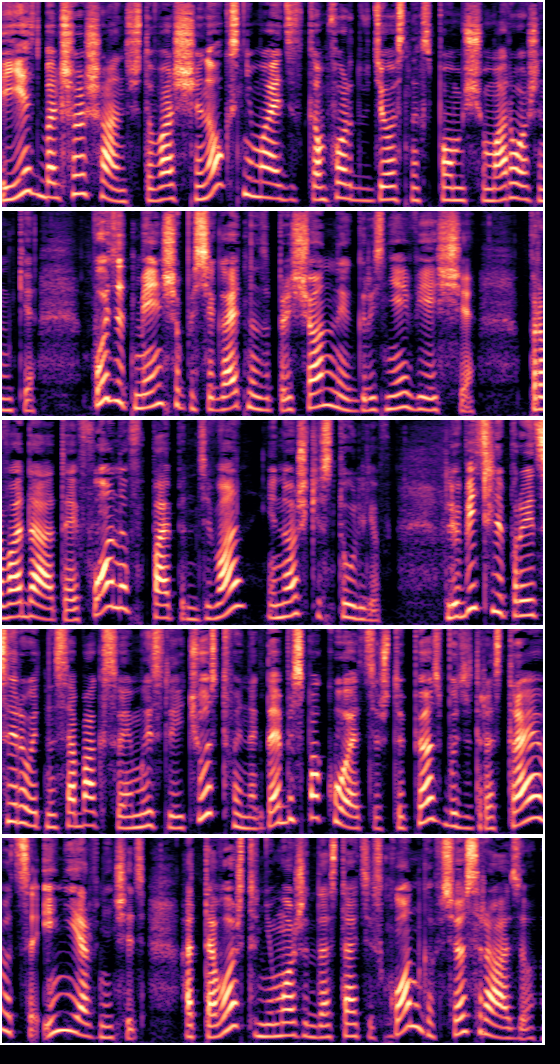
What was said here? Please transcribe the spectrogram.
И есть большой шанс, что ваш щенок, снимая дискомфорт в деснах с помощью мороженки, будет меньше посягать на запрещенные грязне вещи. Провода от айфонов, папин диван и ножки стульев. Любители проецировать на собак свои мысли и чувства иногда беспокоятся, что пес будет расстраиваться и нервничать от того, что не может достать из конга все сразу.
